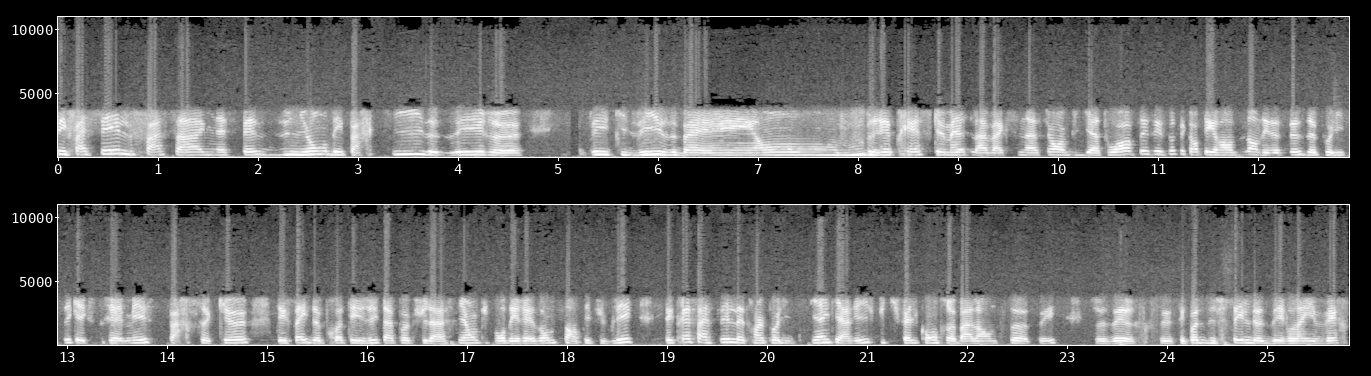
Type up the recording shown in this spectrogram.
c'est facile face à une espèce d'union des partis de dire qui disent ben on voudrait presque mettre la vaccination obligatoire. Tu sais, c'est ça, c'est quand tu es rendu dans des espèces de politiques extrémistes parce que tu essayes de protéger ta population puis pour des raisons de santé publique. C'est très facile d'être un politicien qui arrive puis qui fait le contrebalan de ça, tu sais. Je veux dire, c'est pas difficile de dire l'inverse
